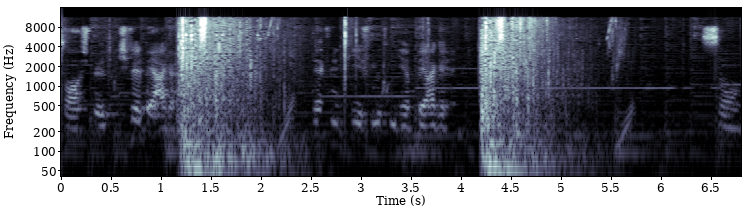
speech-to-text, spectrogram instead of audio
So, ich will, ich will Berge. Definitiv müssen hier Berge hin. So.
